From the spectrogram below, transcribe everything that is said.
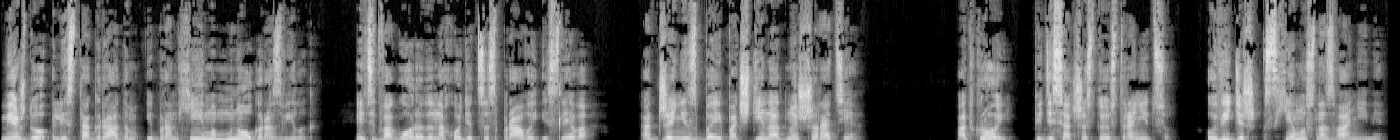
Между листоградом и Бранхеймом много развилок. Эти два города находятся справа и слева от Дженнис Бэй почти на одной широте. Открой 56-ю страницу. Увидишь схему с названиями.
